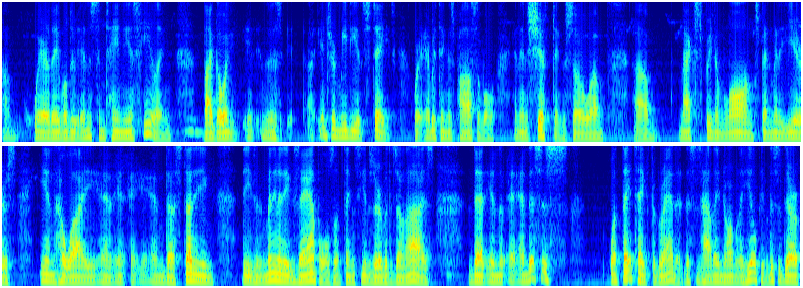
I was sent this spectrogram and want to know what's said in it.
um, where they will do instantaneous healing by going into this uh, intermediate state where everything is possible and then shifting. So um, um Max Freedom Long spent many years in Hawaii and, and uh, studying these and many, many examples of things he observed with his own eyes that in the, and this is what they take for granted. This is how they normally heal people. This is their,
